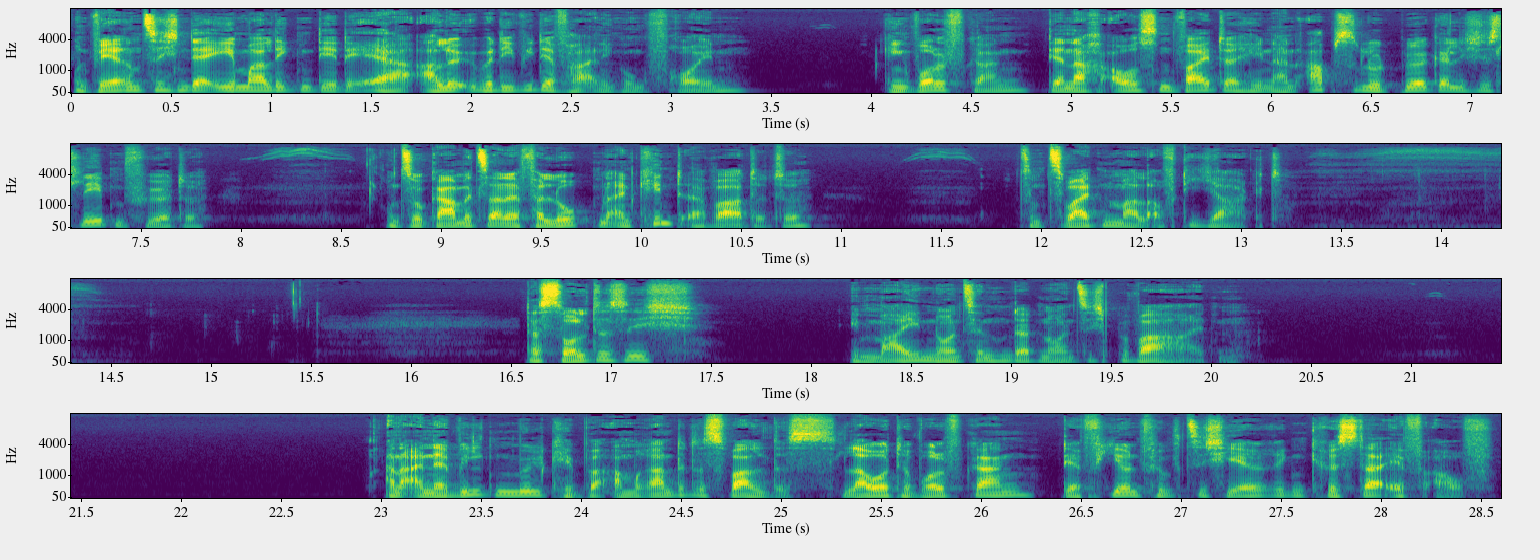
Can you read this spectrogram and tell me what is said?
Und während sich in der ehemaligen DDR alle über die Wiedervereinigung freuen, ging Wolfgang, der nach außen weiterhin ein absolut bürgerliches Leben führte und sogar mit seiner Verlobten ein Kind erwartete, zum zweiten Mal auf die Jagd. Das sollte sich im Mai 1990 bewahrheiten. An einer wilden Müllkippe am Rande des Waldes lauerte Wolfgang der 54-jährigen Christa F. auf.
